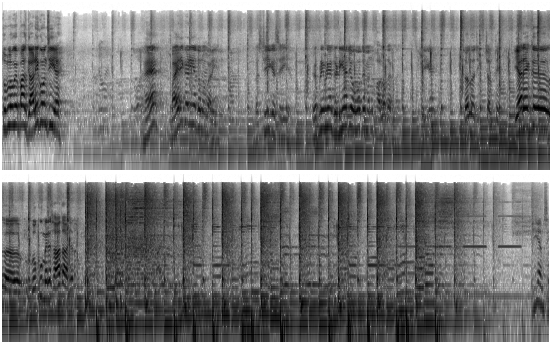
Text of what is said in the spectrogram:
तुम लोगों के पास गाड़ी कौन सी है? है बाहर ही खड़ी है दोनों गाड़ी बस ठीक है सही है फिर अपनी अपनी गड्डियाँ जो हो तो मैंने फॉलो करना है ठीक है चलो जी चलते हैं यार एक अ, गोकू मेरे साथ आ जाना जीएमसी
